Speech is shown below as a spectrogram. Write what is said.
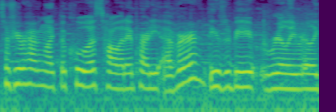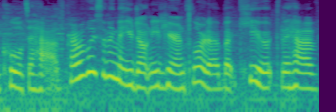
So if you were having like the coolest holiday party ever, these would be really, really cool to have. Probably something that you don't need here in Florida, but cute. They have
